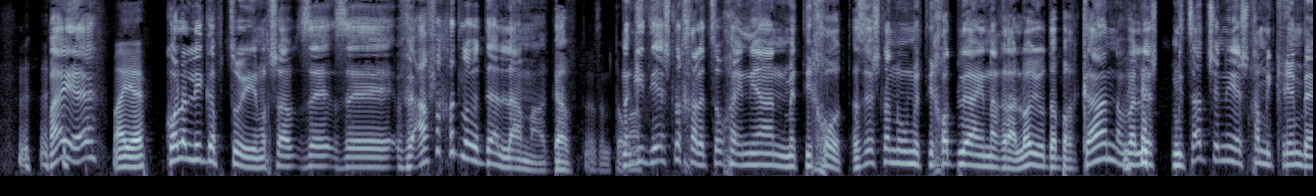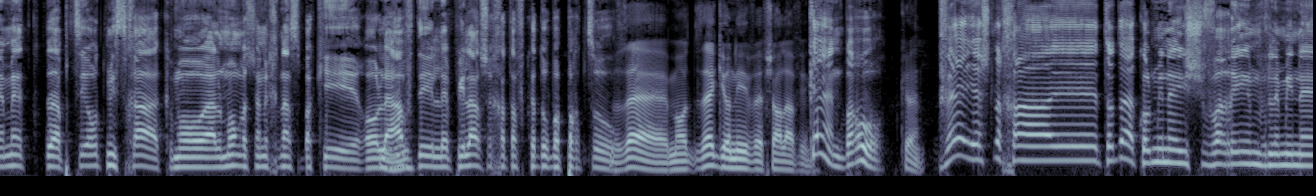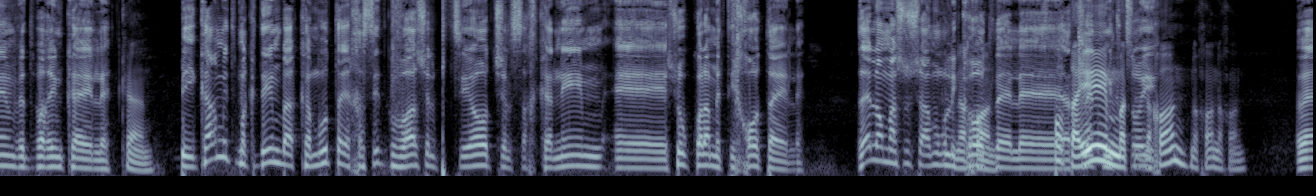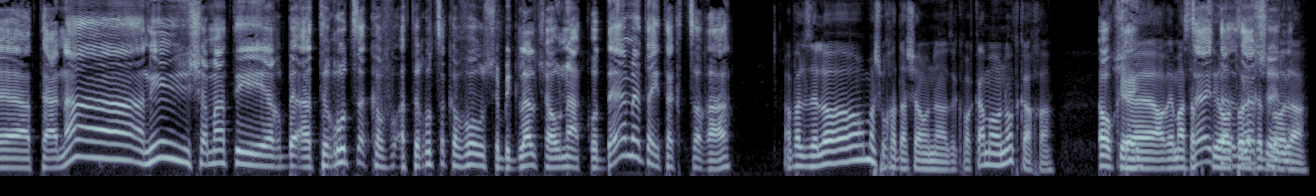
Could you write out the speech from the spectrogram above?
מה יהיה? מה יהיה? כל הליגה פצועים. עכשיו, זה, זה... ואף אחד לא יודע למה, אגב. זה מטורף. נגיד, יש לך לצורך העניין מתיחות, אז יש לנו מתיחות בלי עין הרע, לא יהודה ברקן, אבל יש... מצד שני, יש לך מקרים באמת, פציעות משחק, כמו אלמורה שנכנס בקיר, או להבדיל, פילר שחטף כדור בפרצוף. זה מאוד, זה הגיוני ואפשר להבין. כן, ברור. כן. ויש לך, אה, אתה יודע, כל מיני שברים למיניהם ודברים כאלה. כן. בעיקר מתמקדים בכמות היחסית גבוהה של פציעות של שחקנים, אה, שוב, כל המתיחות האלה. זה לא משהו שאמור לקרות נכון. לאתלט מקצועי. נכון, נכון, נכון. והטענה, אני שמעתי הרבה, התירוץ הקבוע, התירוץ הקבוע הוא שבגלל שהעונה הקודמת הייתה קצרה, אבל זה לא משהו חדש העונה, זה כבר כמה עונות ככה. אוקיי, שערימת הפציעות הולכת. ועולה.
